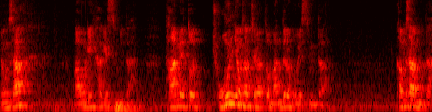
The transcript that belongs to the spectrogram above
영상 마무리하겠습니다. 다음에 또 좋은 영상 제가 또 만들어 보겠습니다. 감사합니다.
